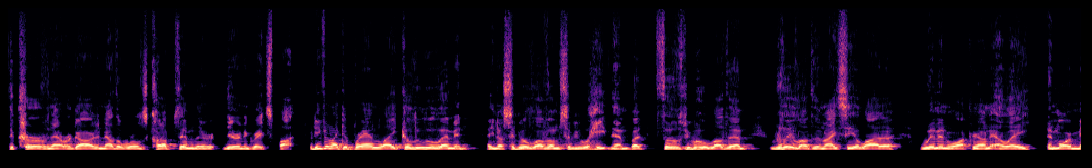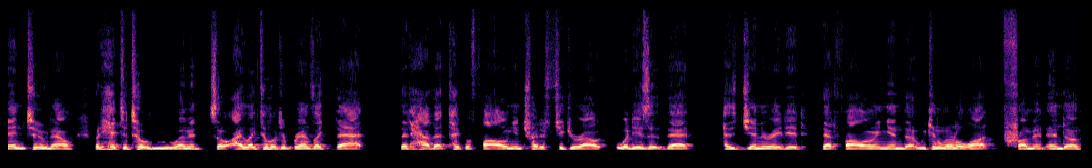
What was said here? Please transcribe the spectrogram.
the curve in that regard, and now the world's caught up to them, and they're they're in a great spot. But even like a brand like a Lululemon, you know, some people love them, some people hate them, but for those people who love them, really love them. I see a lot of women walking around LA, and more men too now, but head to toe Lululemon. So I like to look at brands like that that have that type of following and try to figure out what is it that has generated that following, and uh, we can learn a lot from it. And uh,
